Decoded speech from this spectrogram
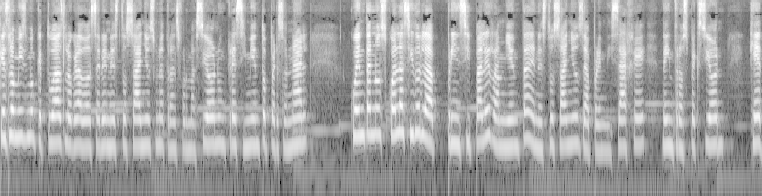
que es lo mismo que tú has logrado hacer en estos años, una transformación, un crecimiento personal. Cuéntanos cuál ha sido la principal herramienta en estos años de aprendizaje, de introspección, que,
